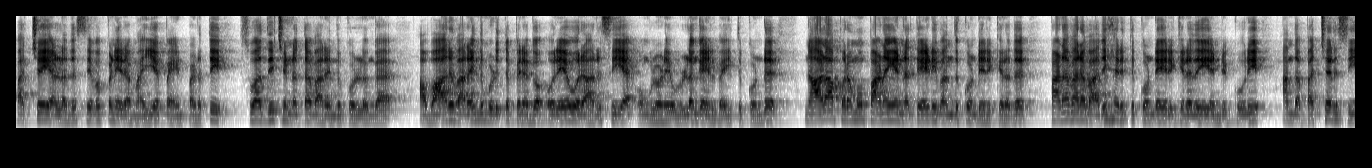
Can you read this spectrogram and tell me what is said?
பச்சை அல்லது சிவப்பு நிற மையை பயன்படுத்தி ஸ்வதி சின்னத்தை வரைந்து கொள்ளுங்கள் அவ்வாறு வரைந்து முடித்த பிறகு ஒரே ஒரு அரிசியை உங்களுடைய உள்ளங்கையில் வைத்துக்கொண்டு நாலாப்புறமும் பணம் என்னை தேடி வந்து கொண்டிருக்கிறது. பணவரவு அதிகரித்து கொண்டே இருக்கிறது என்று கூறி அந்த பச்சரிசி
